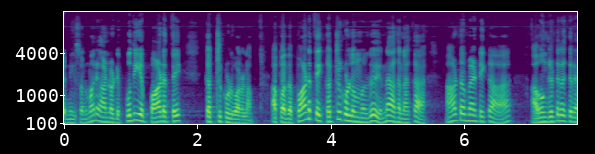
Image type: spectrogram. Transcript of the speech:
நீங்கள் சொன்ன மாதிரி ஆண்டோடைய புதிய பாடத்தை கற்றுக்கொள் வரலாம் அப்போ அந்த பாடத்தை கற்றுக்கொள்ளும் போது என்ன ஆகுனாக்கா ஆட்டோமேட்டிக்காக அவங்ககிட்ட இருக்கிற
